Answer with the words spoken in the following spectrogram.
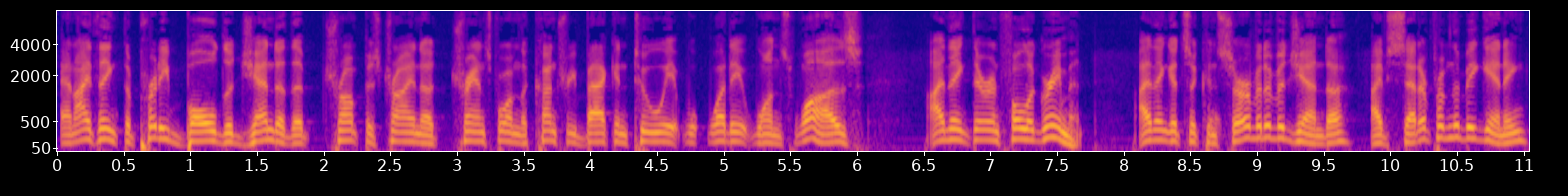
and I think the pretty bold agenda that Trump is trying to transform the country back into it, what it once was, I think they're in full agreement. I think it's a conservative agenda. I've said it from the beginning.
